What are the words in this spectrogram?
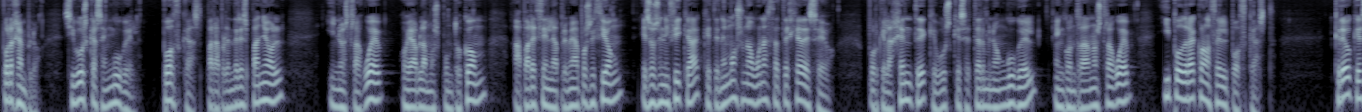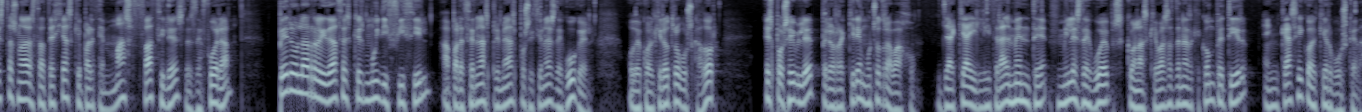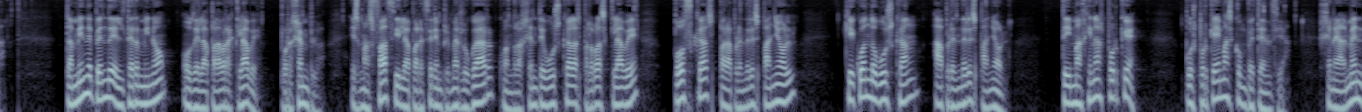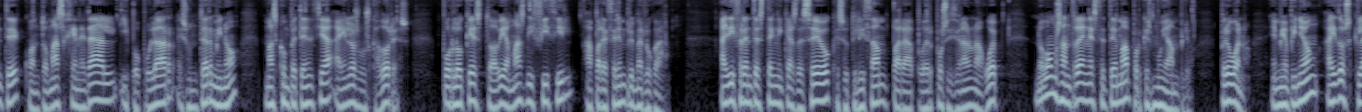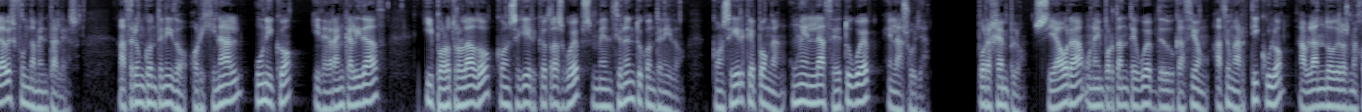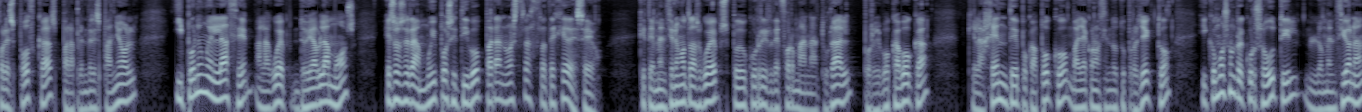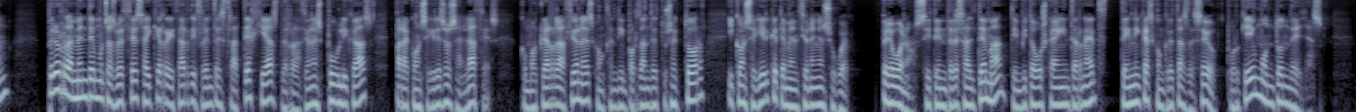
Por ejemplo, si buscas en Google podcast para aprender español y nuestra web, hoyhablamos.com, aparece en la primera posición, eso significa que tenemos una buena estrategia de SEO, porque la gente que busque ese término en Google encontrará nuestra web y podrá conocer el podcast. Creo que esta es una de las estrategias que parecen más fáciles desde fuera, pero la realidad es que es muy difícil aparecer en las primeras posiciones de Google o de cualquier otro buscador. Es posible, pero requiere mucho trabajo, ya que hay literalmente miles de webs con las que vas a tener que competir en casi cualquier búsqueda. También depende del término o de la palabra clave. Por ejemplo, es más fácil aparecer en primer lugar cuando la gente busca las palabras clave podcast para aprender español que cuando buscan aprender español. ¿Te imaginas por qué? Pues porque hay más competencia. Generalmente, cuanto más general y popular es un término, más competencia hay en los buscadores, por lo que es todavía más difícil aparecer en primer lugar. Hay diferentes técnicas de SEO que se utilizan para poder posicionar una web. No vamos a entrar en este tema porque es muy amplio, pero bueno, en mi opinión hay dos claves fundamentales. Hacer un contenido original, único y de gran calidad, y por otro lado, conseguir que otras webs mencionen tu contenido, conseguir que pongan un enlace de tu web en la suya. Por ejemplo, si ahora una importante web de educación hace un artículo hablando de los mejores podcasts para aprender español y pone un enlace a la web de hoy hablamos, eso será muy positivo para nuestra estrategia de SEO. Que te mencionen otras webs puede ocurrir de forma natural, por el boca a boca, que la gente poco a poco vaya conociendo tu proyecto y como es un recurso útil, lo mencionan, pero realmente muchas veces hay que realizar diferentes estrategias de relaciones públicas para conseguir esos enlaces, como crear relaciones con gente importante de tu sector y conseguir que te mencionen en su web. Pero bueno, si te interesa el tema, te invito a buscar en Internet técnicas concretas de SEO, porque hay un montón de ellas.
